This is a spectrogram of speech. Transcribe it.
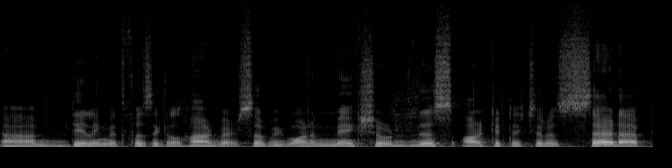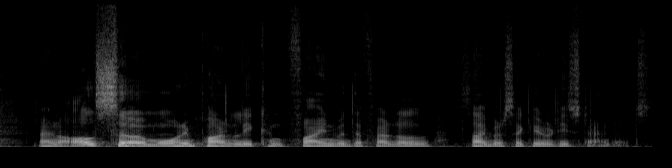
um, dealing with physical hardware. So we want to make sure this architecture is set up and also, more importantly, confined with the federal cybersecurity standards.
